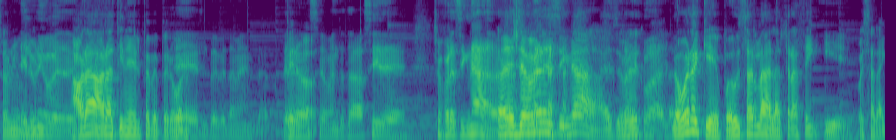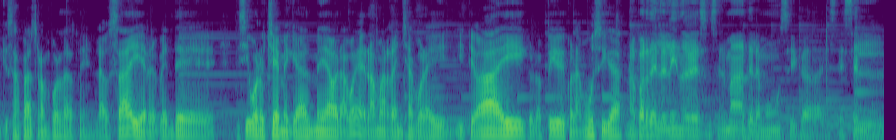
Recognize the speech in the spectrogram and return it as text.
Soy el único. el que- único que. Ahora, ahora tiene el Pepe, pero bueno. El Pepe también, claro. Pero, Pero- en ese momento estaba así de chofer designado. El chofer designado. el chofer- Tal cual, tal Lo bueno es que puedes usar la, la traffic y esa la que usas para transportarte. La usás y de repente decís, bueno, che, me quedan media hora. Bueno, vamos a ranchar por ahí. Y te vas ahí con los pibes, con la música. Aparte de lo lindo de eso, es el mate, la música, es, es el,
